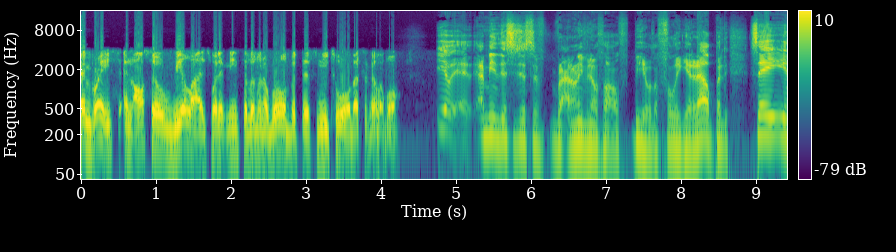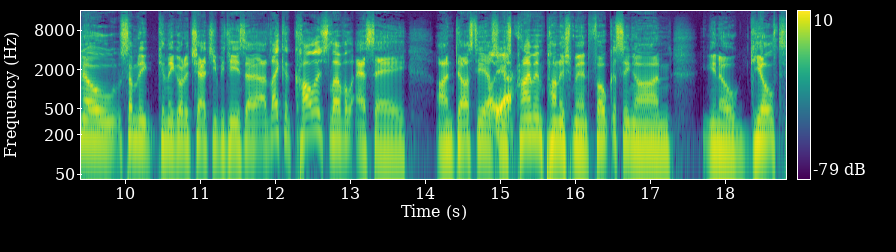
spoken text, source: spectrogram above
embrace and also realize what it means to live in a world with this new tool that's available. Yeah, I mean, this is just a. I don't even know if I'll be able to fully get it out, but say you know somebody can they go to ChatGPT? Say, I'd like a college level essay on Dostoevsky's Oh, yeah. Crime and Punishment, focusing on you know guilt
